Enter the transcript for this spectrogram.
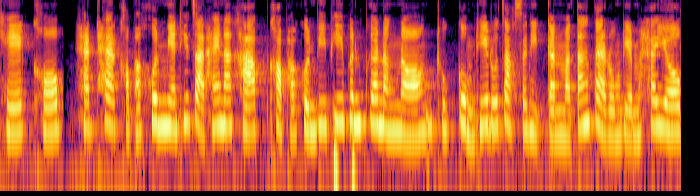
เค้กครบแฮชแท็กขอบพระคุณเมียที่จัดให้นะครับ ขอบพระคุณพี่ๆเพื่อนๆน้องๆ ทุกกลุ่มที่รู้จักสนิทกันมาตั้งแต่โรงเรียนมัธยม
